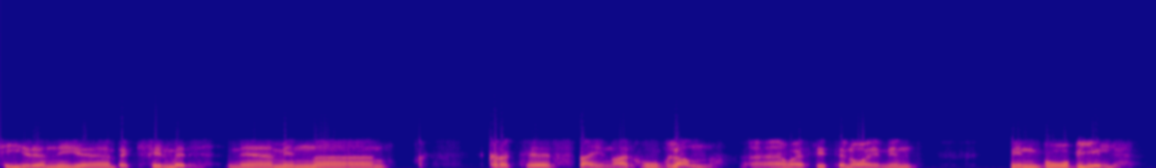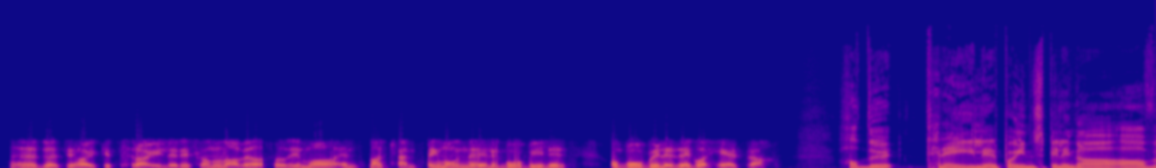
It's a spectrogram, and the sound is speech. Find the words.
fire nye Beck-filmer med min eh, karakter Steinar Hovland. Eh, og jeg sitter nå i min, min bobil. Eh, du vet, Vi har ikke trailer i Skandinavia, så de må enten ha campingvogner eller bobiler. Og bobiler, det går helt bra. Hadde du trailer på innspillinga av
